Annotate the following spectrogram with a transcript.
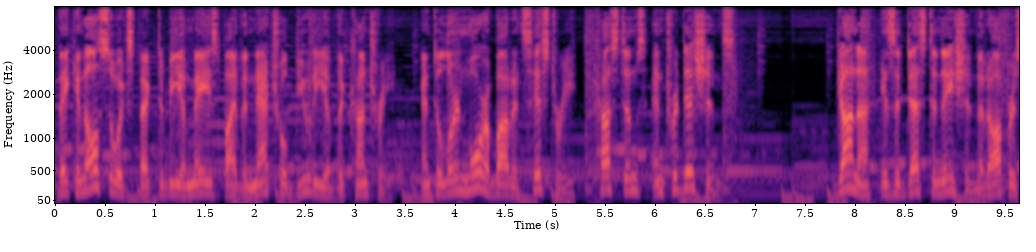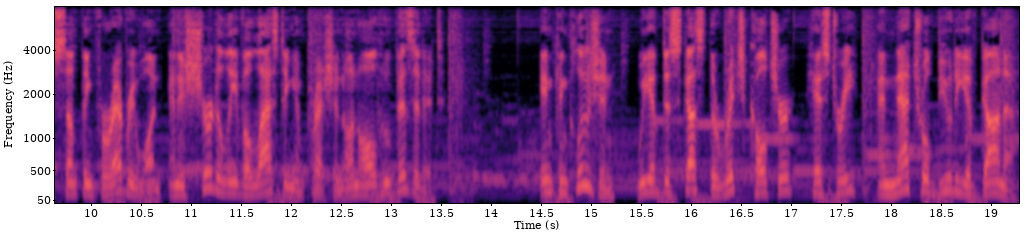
They can also expect to be amazed by the natural beauty of the country, and to learn more about its history, customs, and traditions. Ghana is a destination that offers something for everyone and is sure to leave a lasting impression on all who visit it. In conclusion, we have discussed the rich culture, history, and natural beauty of Ghana,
